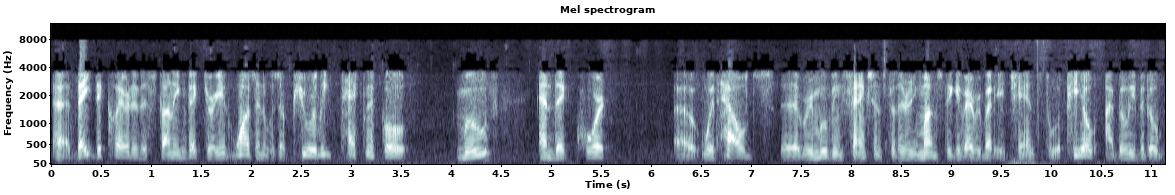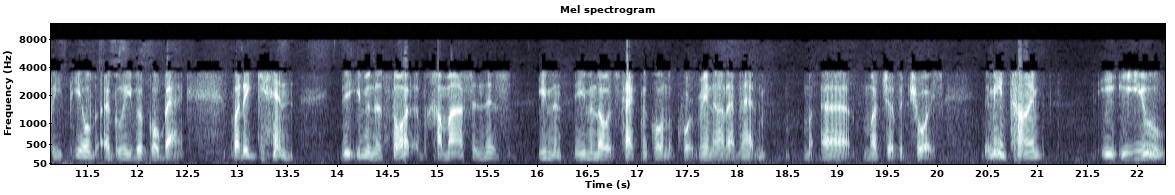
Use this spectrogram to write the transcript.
Uh, they declared it a stunning victory. It wasn't. It was a purely technical move, and the court uh, withheld removing sanctions for 30 months to give everybody a chance to appeal. I believe it'll be appealed. I believe it'll go back. But again, the, even the thought of Hamas in this, even even though it's technical and the court may not have had uh, much of a choice. In the meantime, the EU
